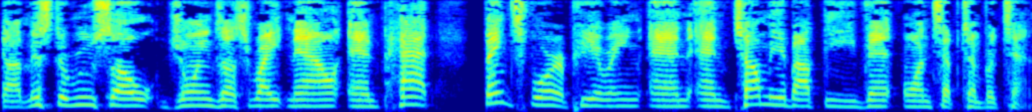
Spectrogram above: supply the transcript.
Uh, Mr. Russo joins us right now. And Pat, thanks for appearing and, and tell me about the event on September 10th.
